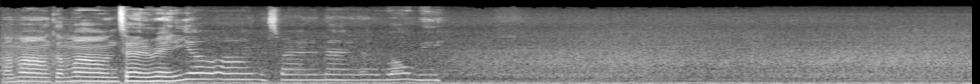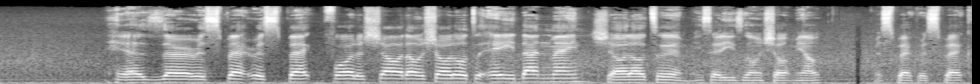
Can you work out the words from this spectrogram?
Come on, come on, turn the radio on. It's Friday night, I won't be. Yes, sir. Respect, respect for the shout out. Shout out to A Dan, man. Shout out to him. He said he's gonna shout me out. Respect, respect.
